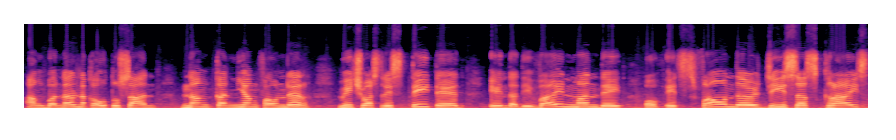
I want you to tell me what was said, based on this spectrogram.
ang banal na kautusan ng kanyang founder which was restated in the divine mandate of its founder Jesus Christ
